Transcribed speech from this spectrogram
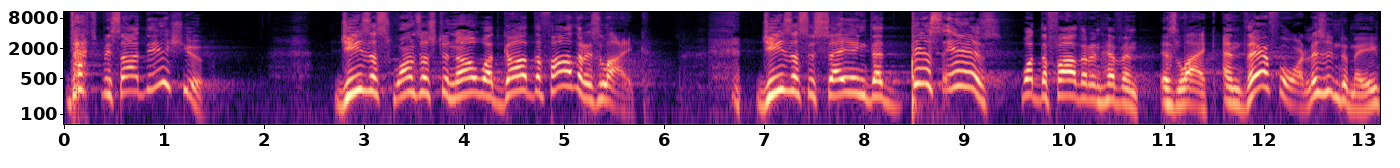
that's beside the issue. Jesus wants us to know what God the Father is like. Jesus is saying that this is what the Father in heaven is like. And therefore, listen to me,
